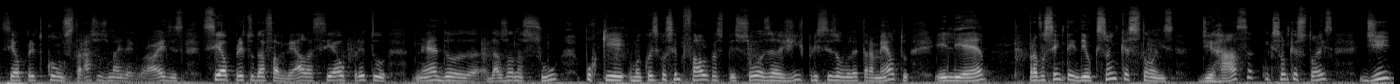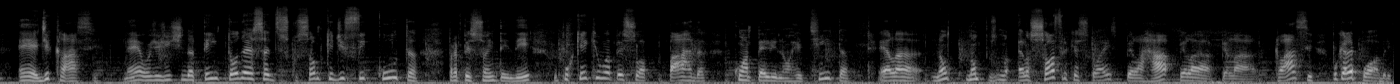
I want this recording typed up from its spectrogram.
se é o preto com os traços mais negroides, se é o preto da favela, se é o preto, né, do- da zona sul, porque uma coisa que eu sempre falo com as pessoas, a gente precisa do letramento, ele é para você entender o que são questões de raça e o que são questões de, eh, de classe. Né? Hoje a gente ainda tem toda essa discussão porque dificulta para a pessoa entender o porquê que uma pessoa parda com a pele não retinta, ela, não, não, ela sofre questões pela, pela, pela classe porque ela é pobre.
